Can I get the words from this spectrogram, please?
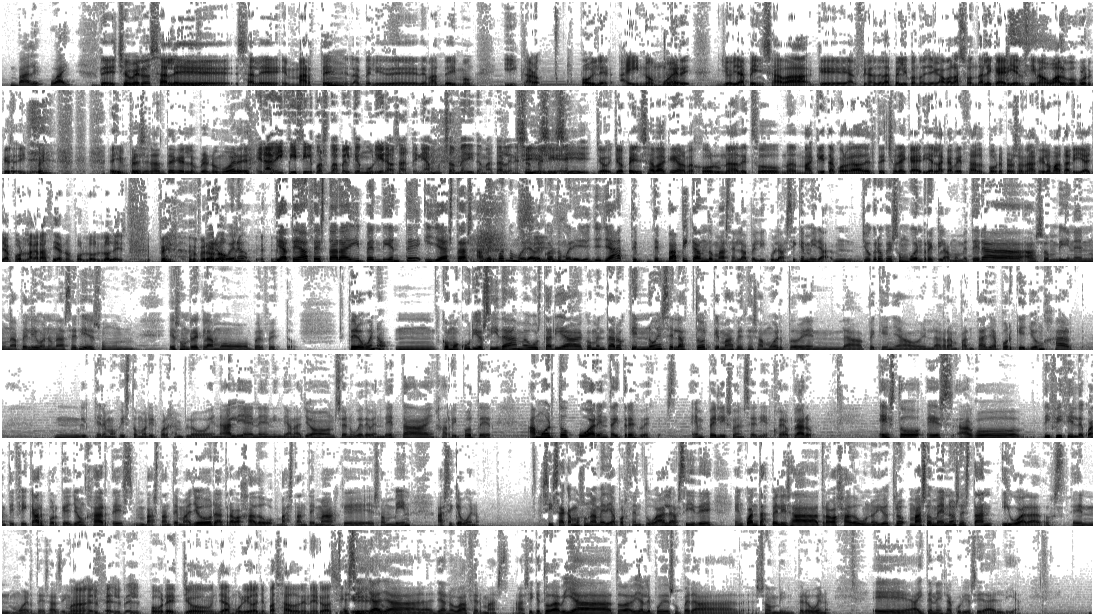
vale, guay. De hecho, Vero sale, sale en Marte, mm. en la peli de, de Matt Damon, y claro, spoiler, ahí no muere. Yo ya pensaba que al final de la peli, cuando llegaba la sonda, le caería encima o algo, porque es, impresionante que el hombre no muere. Era difícil por su papel que muriera, o sea, tenía mucho mérito matarle en esa sí, peli. Sí, ¿eh? sí. Yo, yo pensaba que a lo mejor una de estos, una maqueta colgada del techo le caería en la cabeza al pobre personaje y lo mataría ya por la gracia, ¿no? Por los loles. Pero, pero, bueno, ya te hace estar ahí pendiente y ya estás, a ver cuándo muere, a ver cuándo muere. Y oye, ya te, te va picando más en la película. Así que mira, mm, yo creo que es un buen reclamo. Meter a, a Bean en una peli o en una serie es un, es un reclamo perfecto. Pero bueno, mm, como curiosidad me gustaría comentaros que no es el actor que más veces ha muerto en la pequeña o en la gran pantalla, porque John Hart, mm, que le hemos visto morir por ejemplo en Alien, en Indiana Jones, en V de Vendetta, en Harry Potter, ha muerto 43 veces en pelis o en series. Pero claro, esto es algo difícil de cuantificar porque John Hart es bastante mayor, ha trabajado bastante más que Son Bean, así que bueno, si sacamos una media porcentual, así de en cuántas pelis ha trabajado uno y otro, más o menos están igualados en muertes. Así bueno, el, pobre John ya murió el año pasado en enero, así que. Sí, ya, ya, ya no va a hacer más. Así que todavía, todavía le puede superar Son Bean, pero bueno, eh, ahí tenéis la curiosidad del día.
